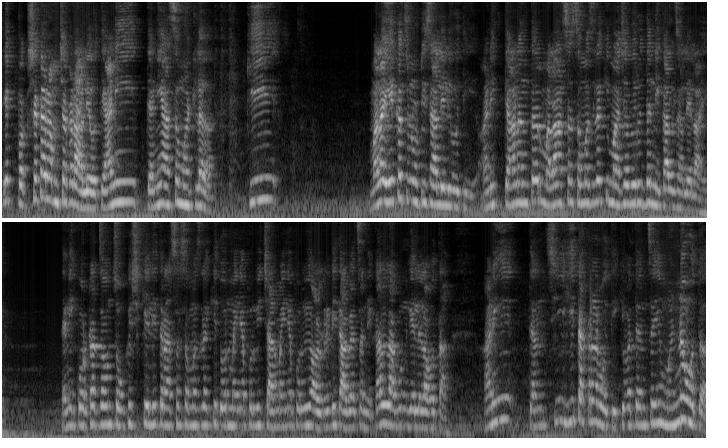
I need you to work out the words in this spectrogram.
एक पक्षकार आमच्याकडे आले होते आणि त्यांनी असं म्हटलं की मला एकच नोटीस आलेली होती आणि त्यानंतर मला असं समजलं की माझ्या विरुद्ध निकाल झालेला आहे. त्यांनी कोर्टात जाऊन चौकशी केली तर असं समजलं की दोन महिन्यापूर्वी चार महिन्यापूर्वी ऑलरेडी दाव्याचा निकाल लागून गेलेला होता. आणि त्यांची ही तक्रार होती किंवा त्यांचं हे म्हणणं होतं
